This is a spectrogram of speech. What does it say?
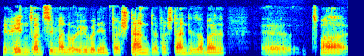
Wir reden sonst immer nur über den Verstand. Der Verstand ist aber äh, zwar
